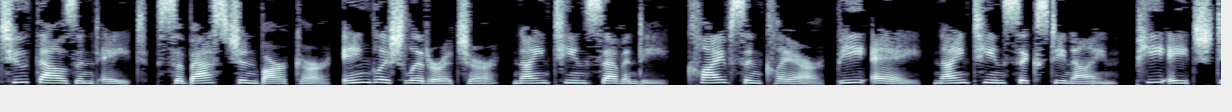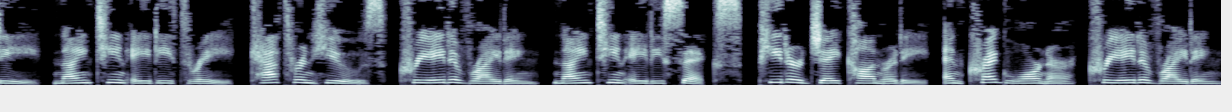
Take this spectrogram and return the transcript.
2008, Sebastian Barker, English Literature, 1970, Clive Sinclair, B.A., 1969, Ph.D., 1983, Catherine Hughes, Creative Writing, 1986, Peter J. Conradi, and Craig Warner, Creative Writing,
